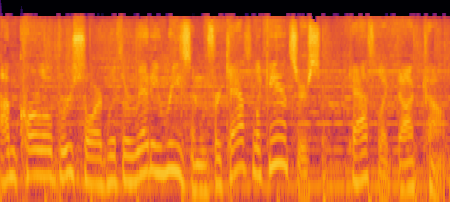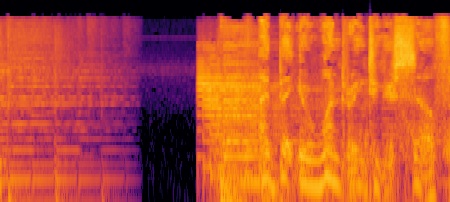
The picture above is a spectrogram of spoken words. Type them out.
I'm Karlo Broussard with a ready reason for Catholic Answers, Catholic.com. I bet you're wondering to yourself,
